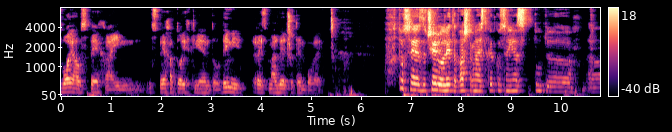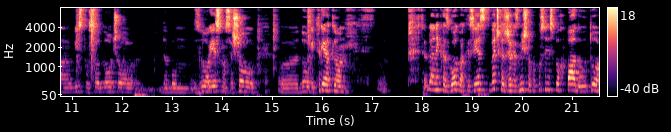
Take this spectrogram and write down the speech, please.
tvojega uspeha in uspeha tvojih klientov, da mi res malo več o tem povej. To se je začelo leta 2014, takrat, ko sem jaz tudi uh, uh, v bistvu se odločil, da bom zelo resno sešel uh, dolgi triatlon. To je bila neka zgodba, ki sem jaz večkrat že razmišljal, kako sem sploh padel v to.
